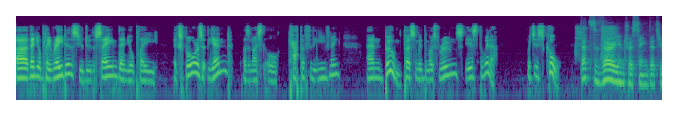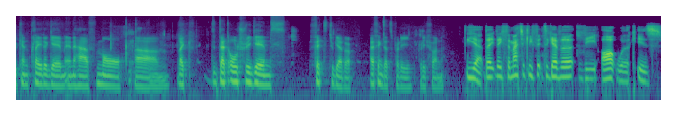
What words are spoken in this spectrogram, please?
Uh, then you'll play Raiders, you'll do the same. Then you'll play Explorers at the end as a nice little capper for the evening. And boom, person with the most runes is the winner, which is cool. That's very interesting that you can play the game and have more, um, like th- that all three games fit together. I think that's pretty pretty fun. Yeah, they, they thematically fit together. The artwork is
